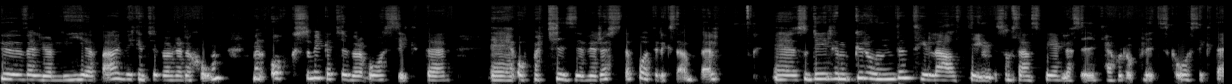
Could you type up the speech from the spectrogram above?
hur vi väljer att leva, vilken typ av relation, men också vilka typer av åsikter eh, och partier vi röstar på till exempel. Eh, så det är liksom grunden till allting som sedan speglas i kanske då politiska åsikter.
